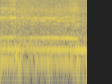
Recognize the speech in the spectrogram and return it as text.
you.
